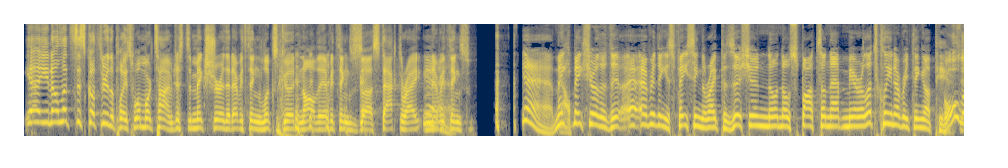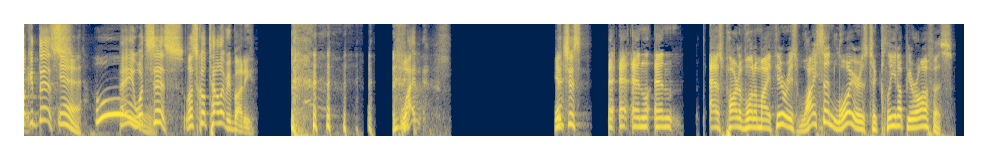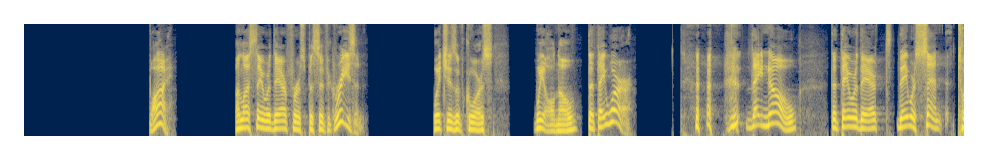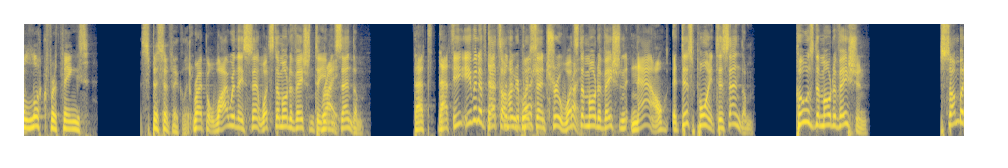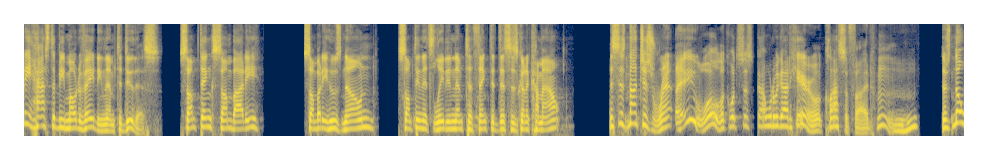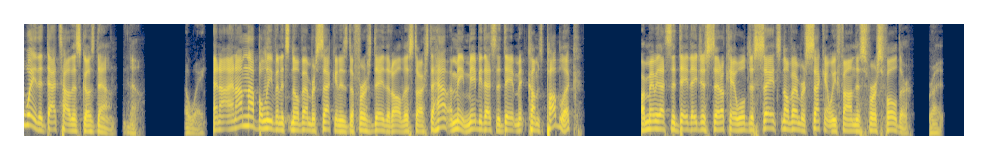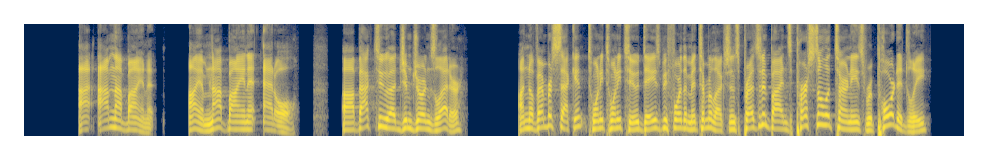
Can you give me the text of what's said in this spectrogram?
yeah, you know, let's just go through the place one more time just to make sure that everything looks good and all the everything's uh, stacked right and Yeah. everything's Yeah, make No. make sure that the, everything is facing the right position. No no spots on that mirror. Let's clean everything up here. Oh, look at this. Yeah. Ooh. Hey, what's this? Let's go tell everybody. what? Yeah. It's just A- a- and and as part of one of my theories, why send lawyers to clean up your office? Why? Unless they were there for a specific reason, which is, of course, we all know that they were. they know that they were there. They were sent to look for things specifically. right, but why were they sent? What's the motivation to even send them? That's that's E- even if that's, That's 100% true, what's Right. the motivation now at this point to send them? Who is the motivation? Somebody has to be motivating them to do this. Something, somebody, somebody who's known, something that's leading them to think that this is going to come out. This is not just rent. Hey, whoa, look what's this guy. What do we got here? Oh, classified. Hmm. Mhm. There's no way that that's how this goes down. no. No way. And, I, and I'm not believing it's November 2nd is the first day that all this starts to happen. I mean, maybe that's the day it comes public. Or maybe that's the day they just said, okay, we'll just say it's November 2nd. We found this first folder. Right. I, I'm not buying it. I am not buying it at all. Uh, back to uh, Jim Jordan's letter. On November 2nd, 2022, days before the midterm elections, President Biden's personal attorneys reportedly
